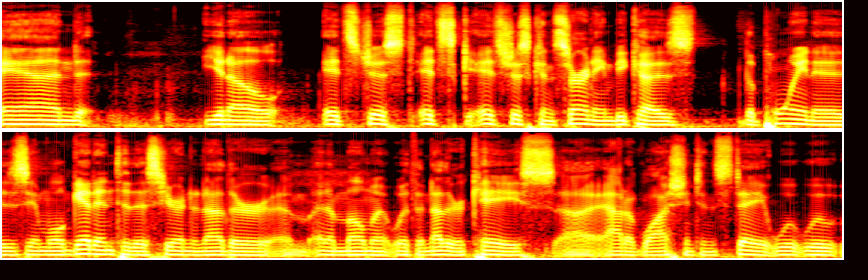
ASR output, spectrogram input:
And you know, it's just it's it's just concerning because the point is, and we'll get into this here in another um, in a moment with another case uh, out of Washington State, Wo- wo-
